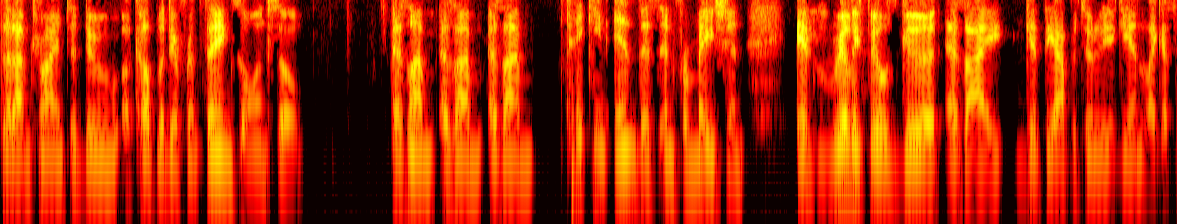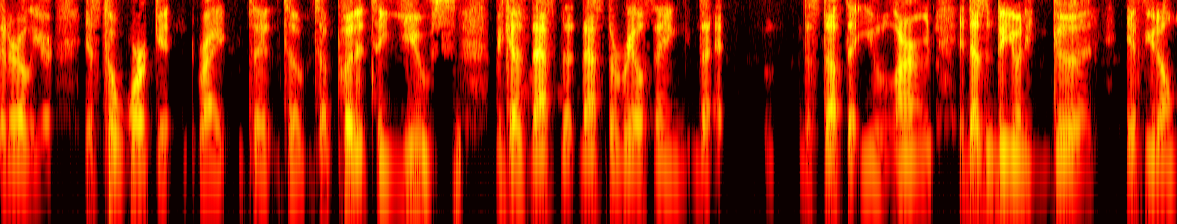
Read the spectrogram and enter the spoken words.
that i'm trying to do a couple of different things on. So as i'm as i'm as i'm taking in this information it really feels good as I get the opportunity again, like I said earlier, is to work it right to to to put it to use because that's the that's the real thing. The the stuff that you learn it doesn't do you any good if you don't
